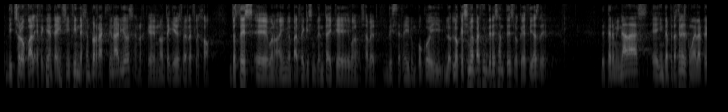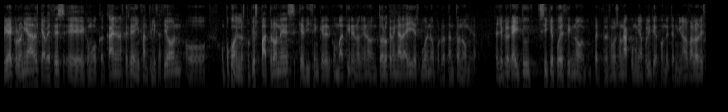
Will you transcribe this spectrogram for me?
Dicho lo cual, efectivamente hay un sinfín de ejemplos reaccionarios en los que no te quieres ver reflejado. Entonces, eh, bueno, ahí me parece que simplemente hay que bueno, saber discernir un poco y lo, que sí me parece interesante es lo que decías de determinadas eh, interpretaciones como de la teoría colonial que a veces eh, como caen en una especie de infantilización o un poco en los propios patrones que dicen querer combatir, en lo que no, todo lo que venga de ahí es bueno, por lo tanto no, mira. O sea, yo creo que ahí tú sí que puedes decir, no, pertenecemos a una comunidad política con determinados valores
